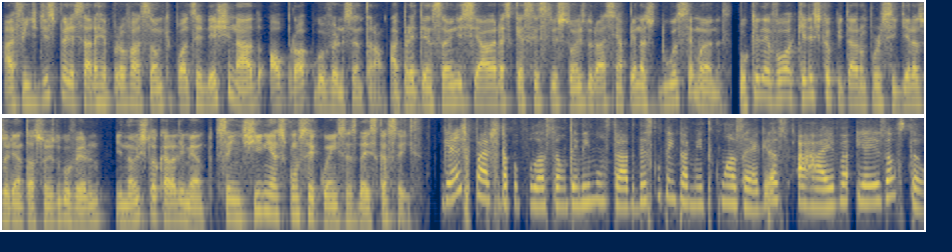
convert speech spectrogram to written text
a fim de dispersar a reprovação que pode ser destinado ao próprio governo central. A pretensão inicial era que as restrições durassem apenas duas semanas, o que levou aqueles que optaram por seguir as orientações do governo e não estocar alimento sentirem as consequências da escassez. Grande parte da população tem demonstrado descontentamento com as regras, a raiva e a exaustão,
